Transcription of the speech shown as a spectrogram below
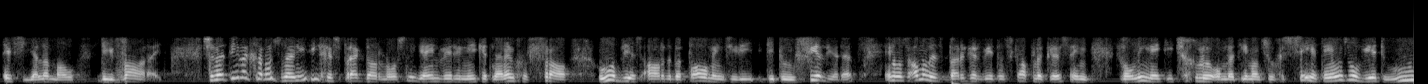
is heeltemal die waarheid. So natuurlik gaan ons nou nie die gesprek daar los nie. Jy en Veronique het nou nou gevra hoe op dese aarde bepaal mense hierdie tipe hoeveelhede en ons almal is burgerwetenskaplikes en wil nie net iets glo omdat iemand so gesê het nie. Ons wil weet hoe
